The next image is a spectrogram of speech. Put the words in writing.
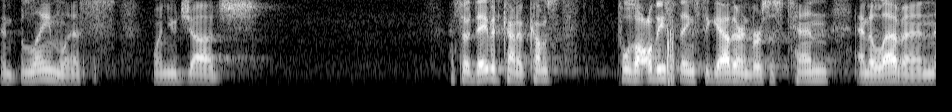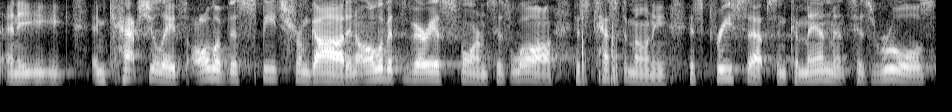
and blameless when you judge. And so David kind of comes, pulls all these things together in verses 10 and 11, and he, he, encapsulates all of this speech from God in all of its various forms his law, his testimony, his precepts and commandments, his rules.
